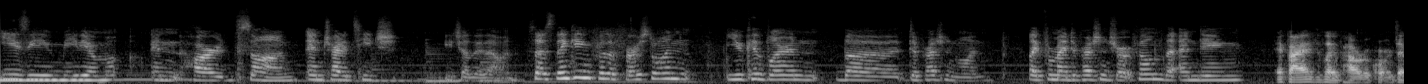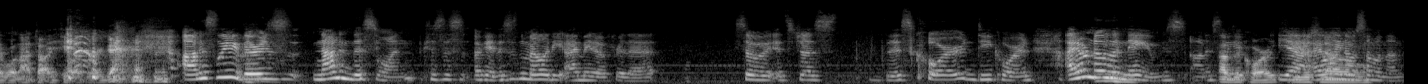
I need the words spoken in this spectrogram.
easy, medium, and hard song and try to teach each other that one. So I was thinking for the first one, you could learn the depression one. Like for my depression short film, the ending. If I have to play power chords, I will not talk to you ever again. Honestly, there's not in this one because this. Okay, this is the melody I made up for that. So it's just this chord, D chord. I don't know the Hmm. names, honestly. Of the chords? You Yeah, just I only know know- some of them.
